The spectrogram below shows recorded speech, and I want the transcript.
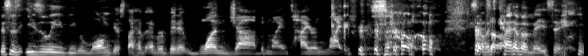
this is easily the longest I have ever been at one job in my entire life. so so it's awesome. kind of amazing.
